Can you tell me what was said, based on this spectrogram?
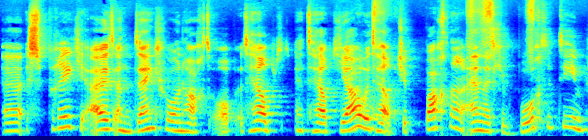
Uh, spreek je uit en denk gewoon hardop. Het helpt, het helpt jou, het helpt je partner en het geboorteteam, uh,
